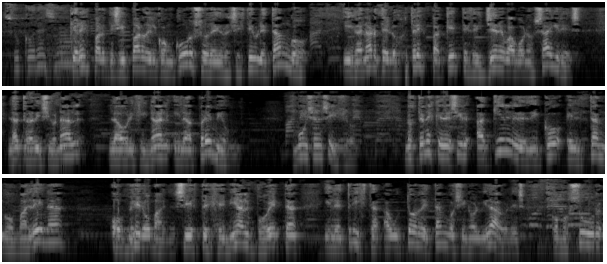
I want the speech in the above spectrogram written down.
su corazón. ¿Querés participar del concurso de Irresistible Tango y ganarte los tres paquetes de Yerba Buenos Aires? La tradicional, la original y la premium. Muy sencillo. Nos tenés que decir a quién le dedicó el tango Malena Homero Mansi, este genial poeta y letrista, autor de tangos inolvidables como Sur,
